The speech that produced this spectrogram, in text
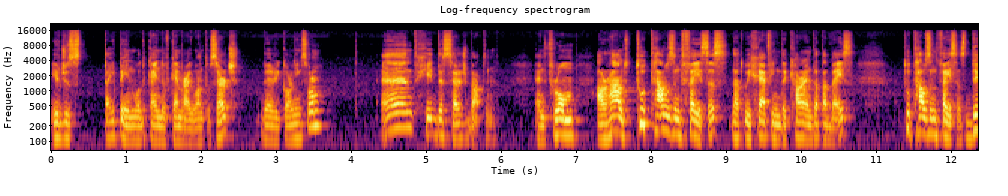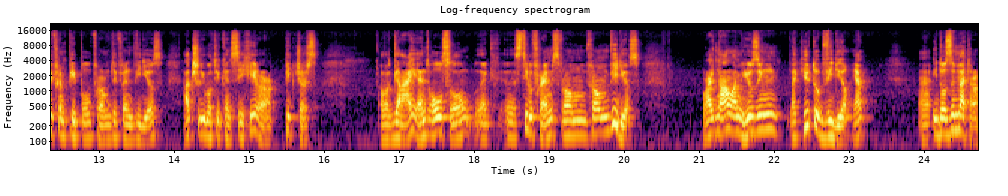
You just type in what kind of camera you want to search the recordings from and hit the search button. And from around 2000 faces that we have in the current database, 2000 faces, different people from different videos. Actually, what you can see here are pictures of a guy and also like uh, still frames from from videos. Right now i'm using like youtube video yeah? Uh, it doesn't matter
